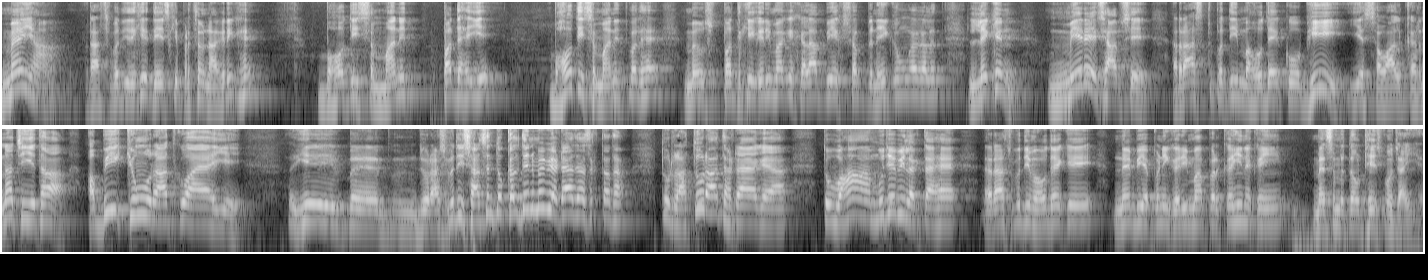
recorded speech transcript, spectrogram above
मैं यहाँ, राष्ट्रपति देखिए, देश के प्रथम नागरिक हैं। बहुत ही सम्मानित पद है ये। बहुत ही सम्मानित पद है। मैं उस पद की गरिमा के खिलाफ भी एक शब्द नहीं कहूँगा गलत। लेकिन मेरे हिसाब से राष्ट्रपति महोदय को भी ये सवाल करना चाहिए था। अभी क्यों रात को आया है ये? ये जो राष्ट्रपति शासन तो कल दिन में भी हटाया जा सकता था। तो रातों रात हटाया गया। तो वहाँ मुझे भी लगता है, राष्ट्रपति महोदय के ने भी अपनी गरिमा पर कहीं ना कहीं मैं समझता हूँ ठेस पहुँचाई है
